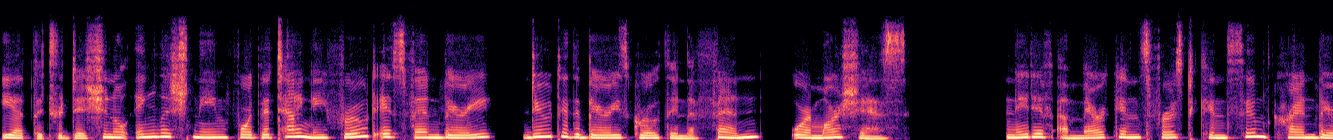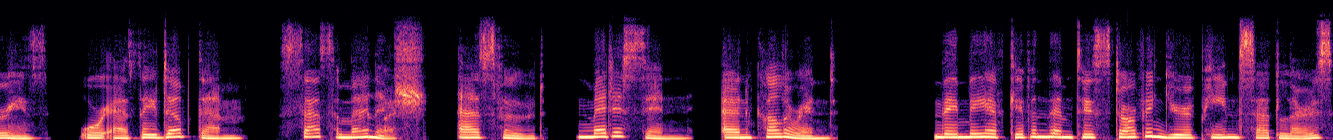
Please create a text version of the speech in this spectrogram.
yet the traditional English name for the tangy fruit is fenberry, due to the berry's growth in the fen, or marshes. Native Americans first consumed cranberries, or as they dubbed them, sassamanash, as food, medicine, and colorant. They may have given them to starving European settlers,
